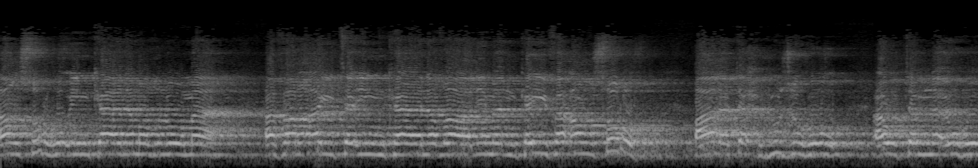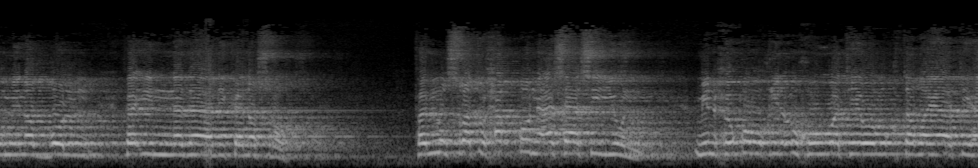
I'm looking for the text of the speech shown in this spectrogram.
أنصره إن كان مظلوما. أفرأيت إن كان ظالما كيف أنصره؟ قال تحجزه أو تمنعه من الظلم فإن ذلك نصره. فالنصرة حق أساسي من حقوق الأخوة ومقتضياتها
